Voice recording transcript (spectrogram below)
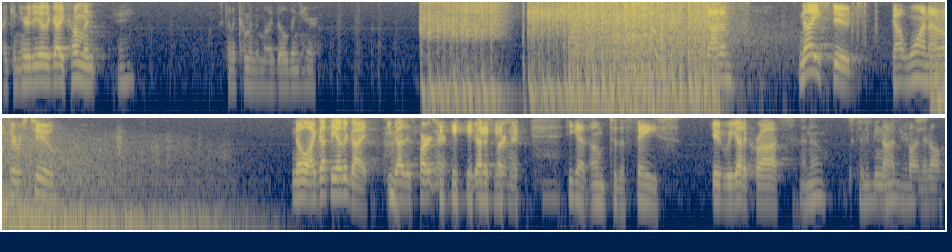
I can hear the other guy coming. Okay. He's gonna come into my building here. Got him. Nice, dude. Got one. I don't know if there was two. No, I got the other guy. You got his partner. You got his partner. he got umped to the face. Dude, we gotta cross. I know. It's gonna is be not dangerous. fun at all.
